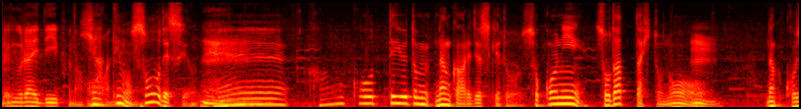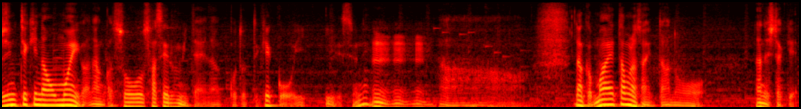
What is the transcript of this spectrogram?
れぐらいディープない方がね。やでもそうですよね、観光っていうとなんかあれですけどそこに育った人のうん。なんか個人的な思いがなんかそうさせるみたいなことって結構いいいいですよね。うんうんあー。なんか前田村さん言ったあの何でしたっけ？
